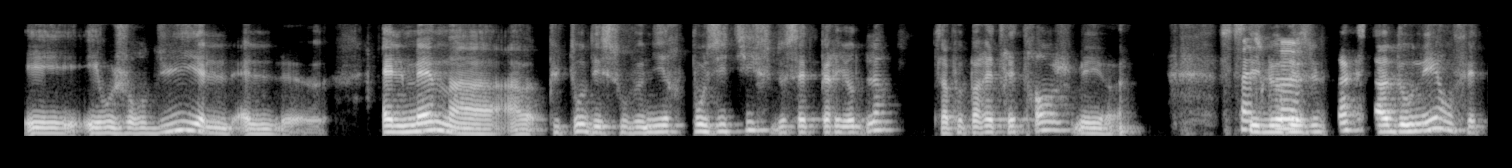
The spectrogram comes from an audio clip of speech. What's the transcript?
et, aujourd'hui, elle, elle, euh, elle-même a, plutôt des souvenirs positifs de cette période-là. Ça peut paraître étrange, mais euh, c'est le résultat que ça a donné en fait.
